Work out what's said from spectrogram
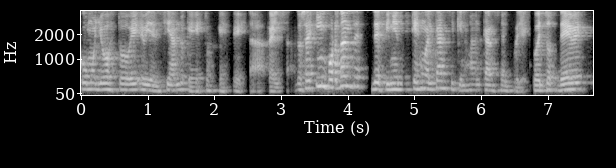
cómo yo estoy evidenciando que esto está realizado. Entonces, es importante definir qué es un alcance y qué no es alcance del proyecto. Esto debe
